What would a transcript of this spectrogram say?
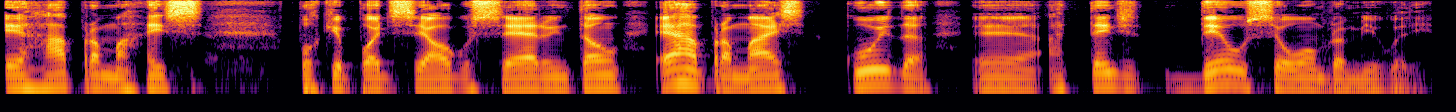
errar para mais, porque pode ser algo sério. Então, erra para mais, cuida, é, atende, dê o seu ombro amigo ali.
